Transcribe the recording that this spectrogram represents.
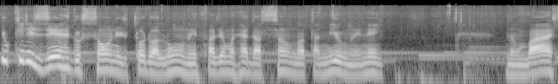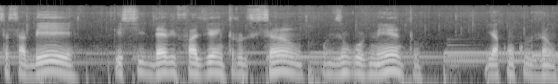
E o que dizer do sonho de todo aluno em fazer uma redação nota mil no Enem? Não basta saber que se deve fazer a introdução, o desenvolvimento e a conclusão.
